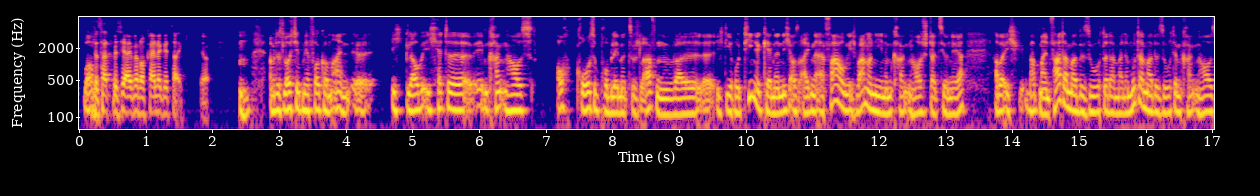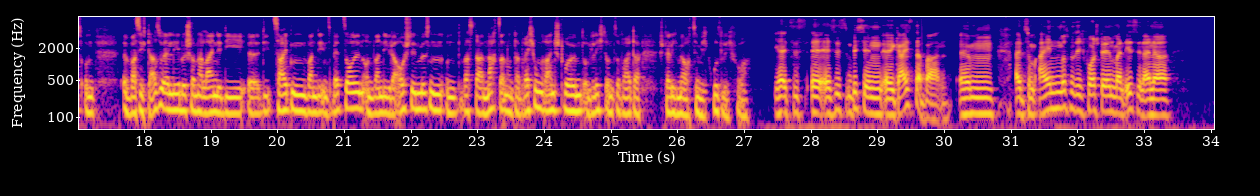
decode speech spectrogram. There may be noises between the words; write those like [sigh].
Wow. Das hat bisher einfach noch keiner gezeigt. Ja. Mhm. Aber das leuchtet mir vollkommen ein. Äh, ich glaube, ich hätte im Krankenhaus auch große Probleme zu schlafen, weil äh, ich die Routine kenne, nicht aus eigener Erfahrung. Ich war noch nie in einem Krankenhaus stationär, aber ich habe meinen Vater mal besucht oder meine Mutter mal besucht im Krankenhaus und äh, was ich da so erlebe, schon alleine die, äh, die Zeiten, wann die ins Bett sollen und wann die wieder aufstehen müssen und was da nachts an Unterbrechungen reinströmt und Licht und so weiter, stelle ich mir auch ziemlich gruselig vor. Ja, es ist, äh, es ist ein bisschen äh, Geisterbahn. Ähm, also zum einen muss man sich vorstellen, man ist in einer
